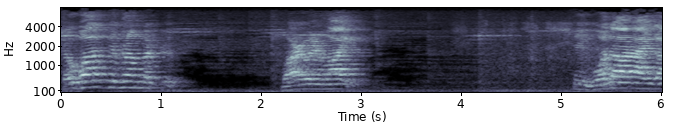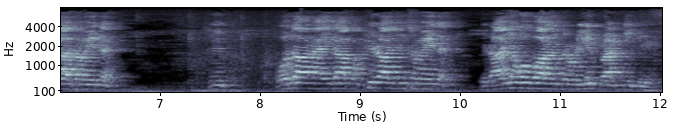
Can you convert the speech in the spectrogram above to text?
சௌபாகியங்களும் பெற்று வாழ வேண்டுமாய். ஸ்ரீ கோதாநாயகா சமேத ஸ்ரீ கோதாநாயகா பக்ஷிராஜன் சமேத ஸ்ரீ ராஜகோபாலன் திருவடியில் பிரார்த்திக்கிறேன்.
